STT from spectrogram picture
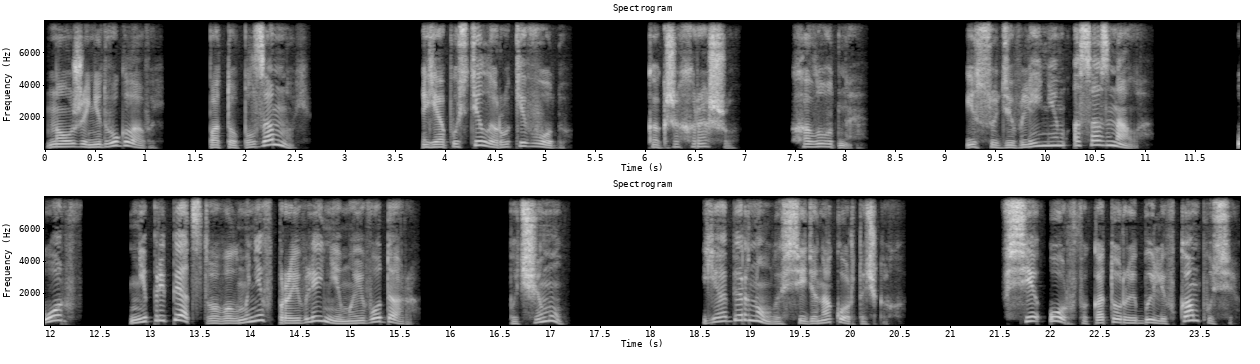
но уже не двуглавый, потопал за мной. Я опустила руки в воду. Как же хорошо, холодная. И с удивлением осознала. Орф не препятствовал мне в проявлении моего дара. Почему? Я обернулась, сидя на корточках. Все орфы, которые были в кампусе,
